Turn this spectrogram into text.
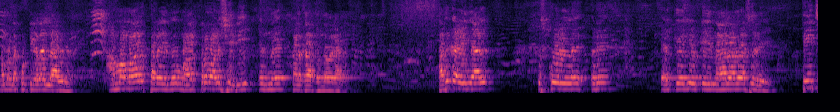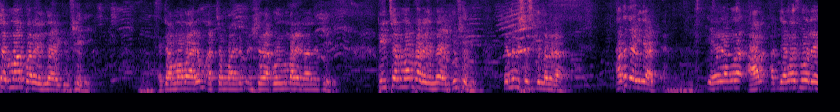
നമ്മളുടെ കുട്ടികളെല്ലാവരും അമ്മമാർ പറയുന്നത് മാത്രമാണ് ശരി എന്ന് കണക്കാക്കുന്നവരാണ്. അത് കഴിഞ്ഞാൽ സ്കൂളിൽ ഒരു L K G U K നാലാം ക്ലാസ് വരെ ടീച്ചർമാർ പറയുന്നതായിരിക്കും ശരി. അമ്മമാരും അച്ഛന്മാരും രക്ഷിതാക്കളും പറയുന്നതാണ് ശരി. ടീച്ചർമാർ പറയുന്നതായിരിക്കും ശരി എന്ന് വിശ്വസിക്കുന്നവരാണ്. അത് കഴിഞ്ഞാൽ ഏഴാം ക്ലാസ് ആറ് അഞ്ചാം ക്ലാസ് പോലെ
